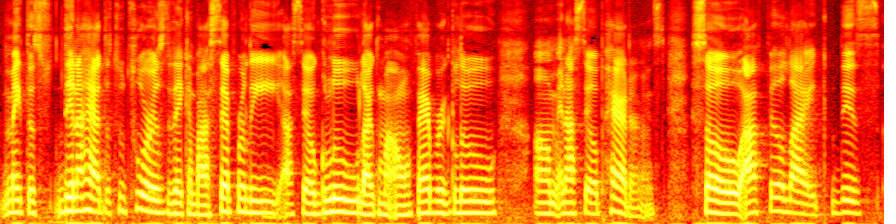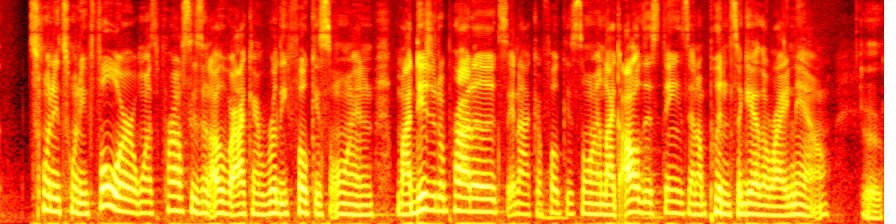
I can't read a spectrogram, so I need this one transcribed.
make this. Then I have the tutorials that they can buy separately. I sell glue, like my own fabric glue, um, and I sell patterns. So I feel like this 2024, once prom season over, I can really focus on my digital products, and I can focus on like all these things that I'm putting together right now Good.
